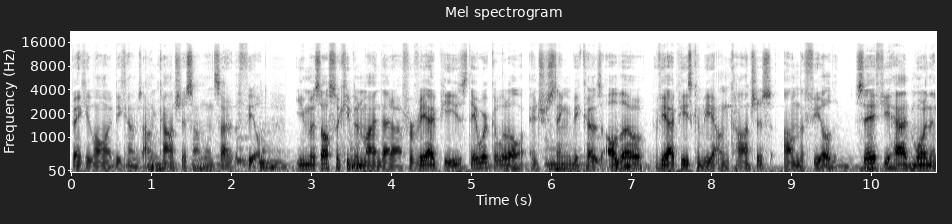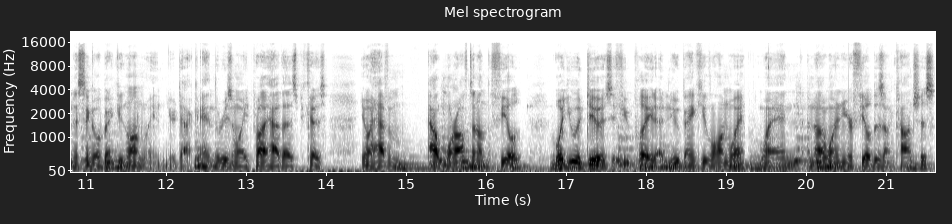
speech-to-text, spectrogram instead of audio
Banky Longway becomes unconscious on one side of the field. You must also keep in mind that uh, for VIPs, they work a little interesting because although VIPs can be unconscious on the field, say if you had more than a single Banky Longway in your deck, and the reason why you'd probably have that is because you want to have him out more often on the field. What you would do is if you played a new Banky Longway when another one in your field is unconscious,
